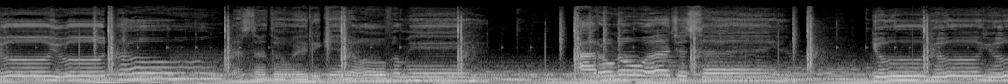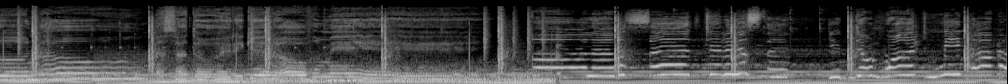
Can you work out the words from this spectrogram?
you, you know that's not the way to get over me. I don't know what you're saying. You, you, you know that's not the way to get over me. You don't want me no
